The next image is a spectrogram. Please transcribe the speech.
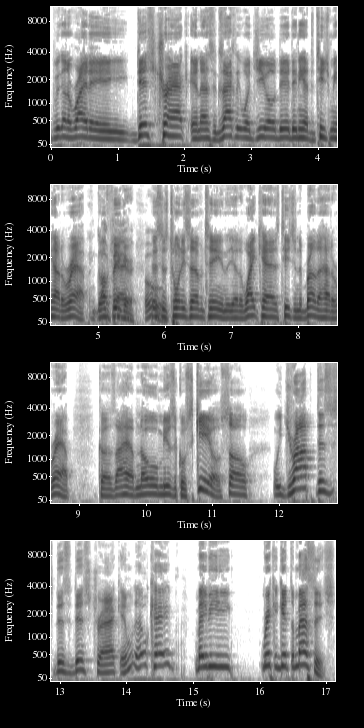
We're gonna write a diss track, and that's exactly what Gio did. Then he had to teach me how to rap. Go Okay. figure. Ooh. This is 2017. The, the white cat is teaching the brother how to rap because I have no musical skills. So we dropped this this diss track, and okay, maybe Rick could get the message,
